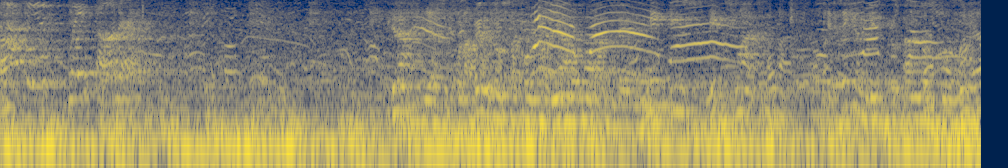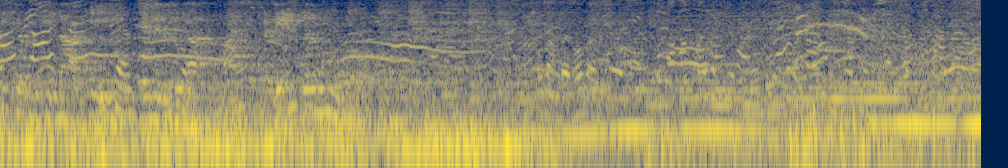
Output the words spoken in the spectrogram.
happiest place on earth. Gracias por habernos acompañado durante Mix Mixman. Que sigan disfrutando su mágica visita aquí, en el lugar más feliz del mundo. Hold on, hold on.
